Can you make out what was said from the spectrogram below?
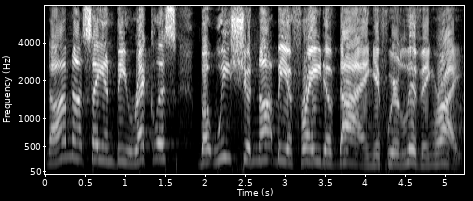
Now, I'm not saying be reckless, but we should not be afraid of dying if we're living right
